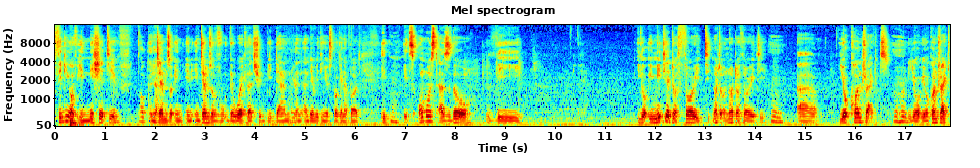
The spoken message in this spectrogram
thinking of initiative Okay. in yeah. terms of in, in, in terms of the work that should be done and, and everything you've spoken about it Mm. it's almost as though the your immediate authority not not authority Mm. uh, your contract Mhm. your your contract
